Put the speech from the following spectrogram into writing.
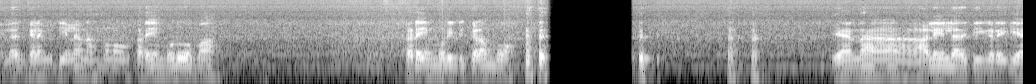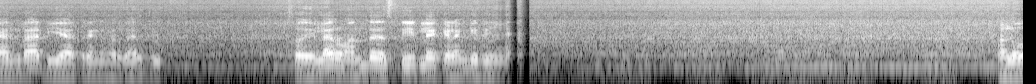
எல்லோரும் கிளம்பிட்டீங்களா? நம்மளும் கடையை மூடுவோமா? கடையை மூடிட்டு கிளம்புவோம். ஏன்னா ஆளே இல்லாத டீ கடைக்கு யாருக்குடா டீ ஆத்துறங்க மாதிரி தான் இருக்குது ஸோ எல்லோரும் வந்த ஸ்பீட்லேயே கிளம்பிடுறீங்க. ஹலோ?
